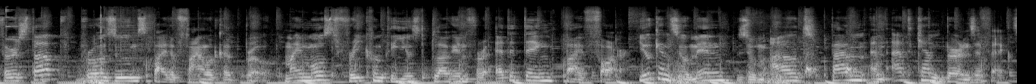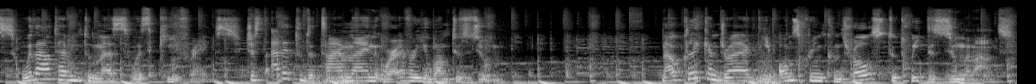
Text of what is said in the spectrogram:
First up, Pro Zooms by the Final Cut Bro, my most frequently used plugin for editing by far. You can zoom in, zoom out, pan and add Ken Burns effects, without having to mess with keyframes. Just add it to the timeline wherever you want to zoom. Now click and drag the on-screen controls to tweak the zoom amount.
